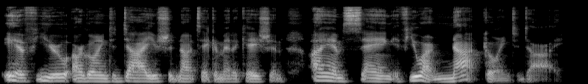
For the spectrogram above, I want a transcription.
if you are going to die, you should not take a medication. I am saying if you are not going to die,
